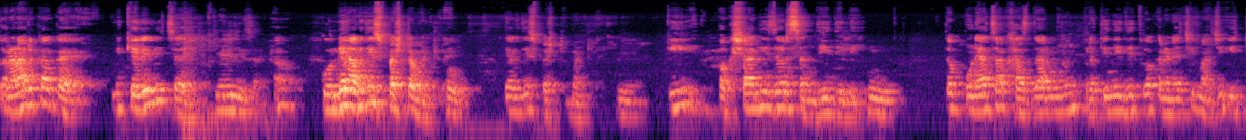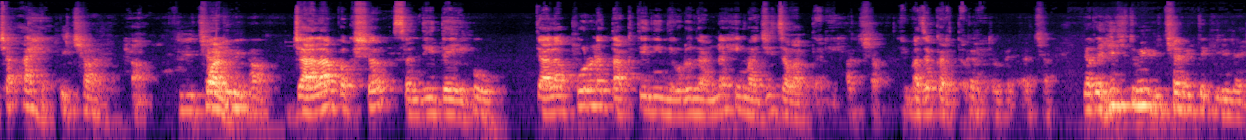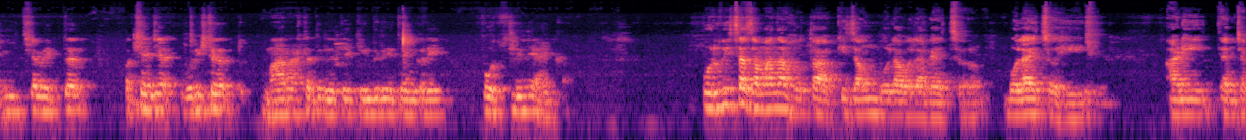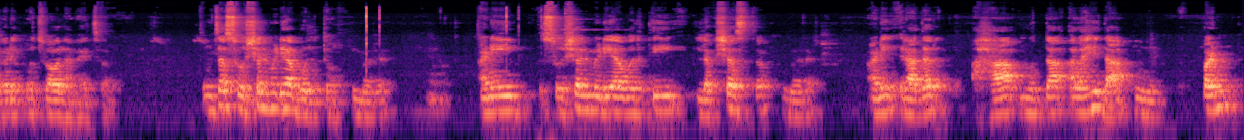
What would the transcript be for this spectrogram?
करणार का काय? मी केलेलीच आहे. केलेलीच आहे. हा. कोणत्या अगदी स्पष्ट म्हटलं हो मी अगदी स्पष्ट म्हटलं. की पक्षाने जर संधी दिली. तर पुण्याचा खासदार म्हणून प्रतिनिधित्व करण्याची माझी इच्छा आहे इच्छा आहे हा. ही इच्छा पण- तुम्ही हा ज्याला पक्ष संधी देईल हो त्याला पूर्ण ताकदीने निवडून आणणं ही माझी जबाबदारी. अच्छा हे माझं कर्तव्य. कर्तव्य. अच्छा आता ही जी तुम्ही इच्छा व्यक्त केलेली आहे ही इच्छा व्यक्त पक्षांच्या वरिष्ठ महाराष्ट्रातील नेते केंद्रीय नेत्यांकडे पोहोचलेली आहे का पूर्वीचा जमाना होता की जाऊन बोलावं लागायचं बोलायचोही आणि त्यांच्याकडे पोचवावं लागायचं. तुमचा सोशल मीडिया बोलतो. बरं. आणि सोशल मीडियावरती लक्ष असतं. बरं. आणि रादर हा मुद्दा अलहिदा हम्म. पण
